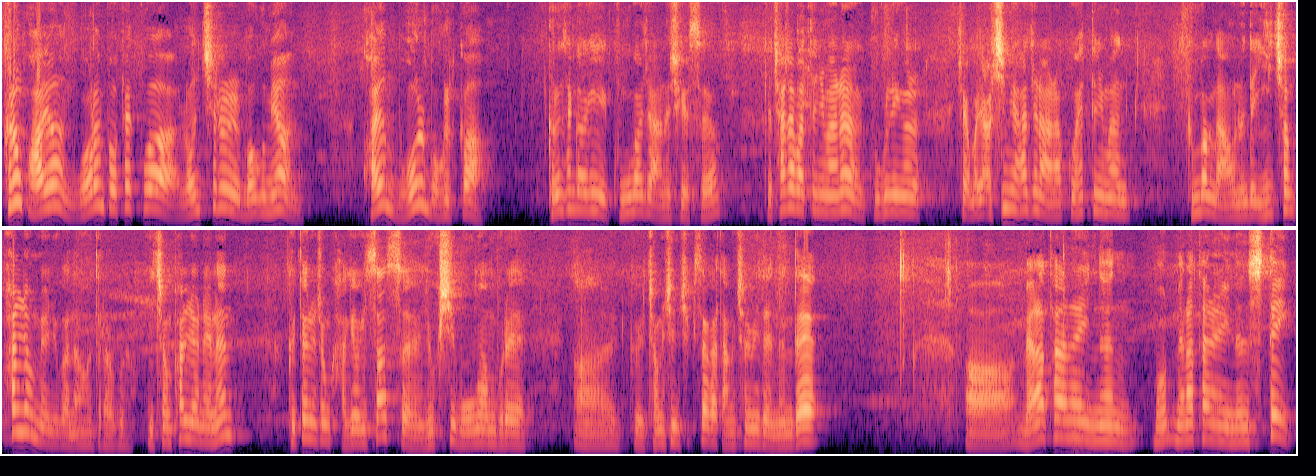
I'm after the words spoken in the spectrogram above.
그럼 과연 워렌 버핏과 런치를 먹으면 과연 뭘 먹을까? 그런 생각이 궁금하지 않으시겠어요? 찾아봤더니만은 구글링을 제가 막 열심히 하진 않았고 했더니만 금방 나오는데 2008년 메뉴가 나오더라고요. 2008년에는 그때는 좀 가격이 쌌어요. 65만 불에 어, 그 점심 식사가 당첨이 됐는데 어, 맨하탄에 있는 뭐, 맨하탄에 있는 스테이크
